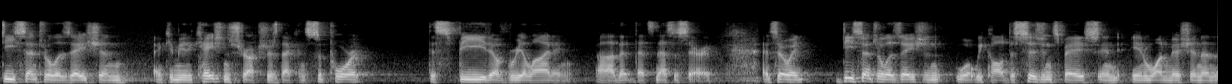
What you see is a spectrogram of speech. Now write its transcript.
decentralization and communication structures that can support the speed of realigning uh, that, that's necessary. And so in, decentralization, what we call decision space in, in one mission and,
